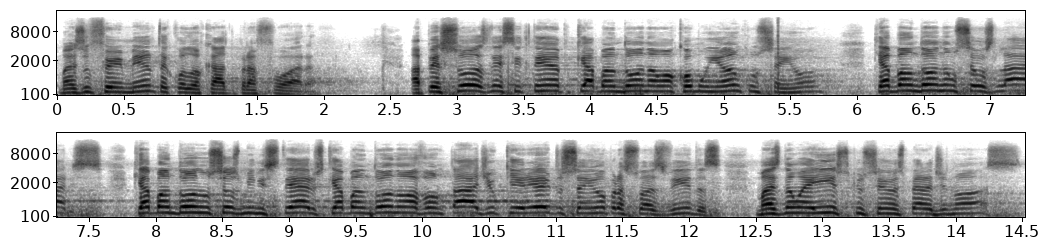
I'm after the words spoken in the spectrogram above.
mas o fermento é colocado para fora. Há pessoas nesse tempo que abandonam a comunhão com o Senhor, que abandonam seus lares, que abandonam seus ministérios, que abandonam a vontade e o querer do Senhor para suas vidas, mas não é isso que o Senhor espera de nós.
